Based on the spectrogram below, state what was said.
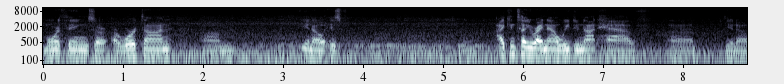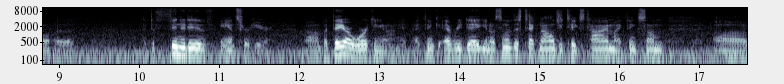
more things are, are worked on. Um, you know, is I can tell you right now, we do not have, uh, you know, a, a definitive answer here. Uh, but they are working on it. I think every day, you know, some of this technology takes time. I think some uh,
